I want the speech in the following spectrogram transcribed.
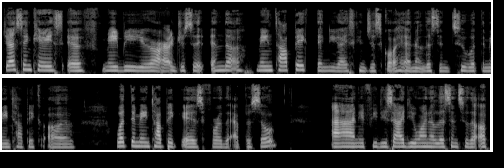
Just in case if maybe you are interested in the main topic, then you guys can just go ahead and listen to what the main topic of what the main topic is for the episode. And if you decide you want to listen to the up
